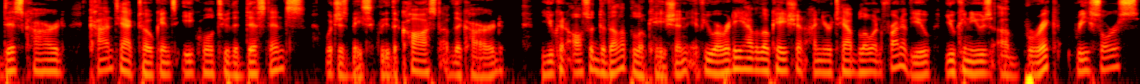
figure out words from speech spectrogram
discard contact tokens equal to the distance, which is basically the cost of the card. You can also develop a location. If you already have a location on your tableau in front of you, you can use a brick resource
